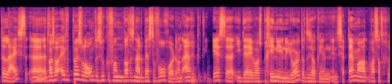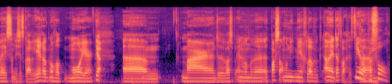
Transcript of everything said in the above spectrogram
de lijst. Eh, Mhm. Het was wel even puzzelen om te zoeken van wat is nou de beste volgorde. Want eigenlijk het eerste idee was beginnen in New York. Dat is ook in, in september had- was dat geweest. Dan is het qua weer ook nog wat mooier. Ja. Ehm, maar er was op een of andere, het paste allemaal niet meer, geloof ik. Oh ja, dat was het. New York Ehm, was vol.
